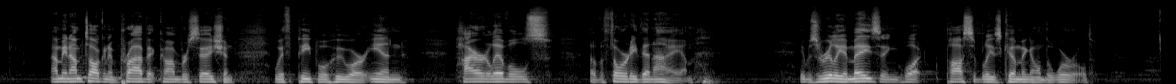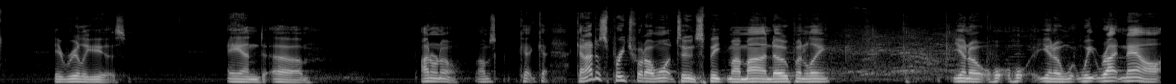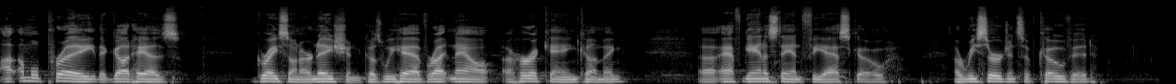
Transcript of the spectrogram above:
I mean, I'm talking in private conversation with people who are in higher levels of authority than I am. It was really amazing what possibly is coming on the world. It really is. And um, I don't know. Can, can I just preach what I want to and speak my mind openly? You know, you know. We right now. I'm gonna pray that God has grace on our nation because we have right now a hurricane coming, uh, Afghanistan fiasco, a resurgence of COVID,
